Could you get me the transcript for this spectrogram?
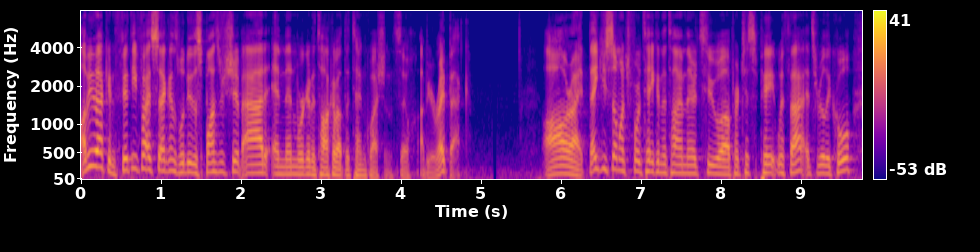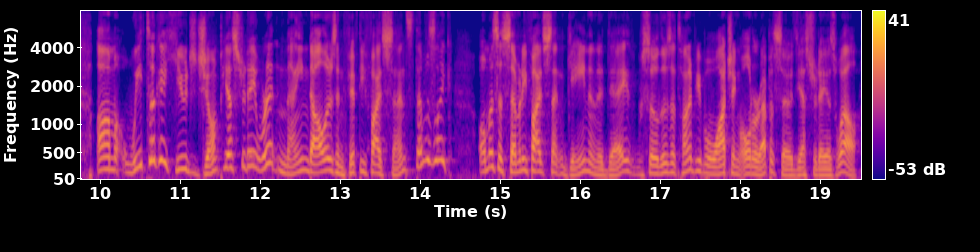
I'll be back in 55 seconds. We'll do the sponsorship ad and then we're going to talk about the 10 questions. So I'll be right back. All right. Thank you so much for taking the time there to uh, participate with that. It's really cool. Um, we took a huge jump yesterday. We're at $9.55. That was like almost a 75 cent gain in a day. So there's a ton of people watching older episodes yesterday as well.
